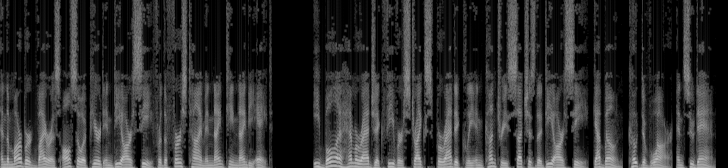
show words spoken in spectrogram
and the Marburg virus also appeared in DRC for the first time in 1998. Ebola hemorrhagic fever strikes sporadically in countries such as the DRC, Gabon, Côte d'Ivoire, and Sudan.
